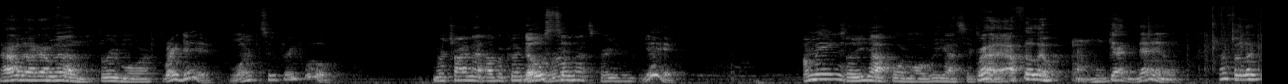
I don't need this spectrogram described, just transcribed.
How do I got You four? three more. right there. One, two, three, four. We're trying that other cookie. Those For two? That's crazy. Yeah. I mean, So you got four more. We got six. Right, more. I feel like, goddamn, I feel like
